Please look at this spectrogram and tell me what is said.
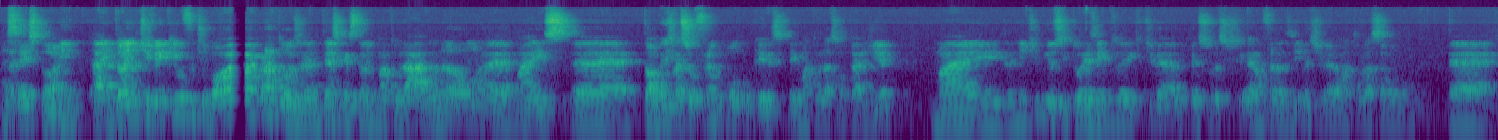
essa é a história. Ah, então a gente vê que o futebol é para todos, né? Não tem essa questão de maturado, não, é, mas é, talvez vai sofrer um pouco porque eles têm maturação tardia, mas a gente viu, citou exemplos aí que tiveram pessoas que eram franzinas, tiveram maturação é,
